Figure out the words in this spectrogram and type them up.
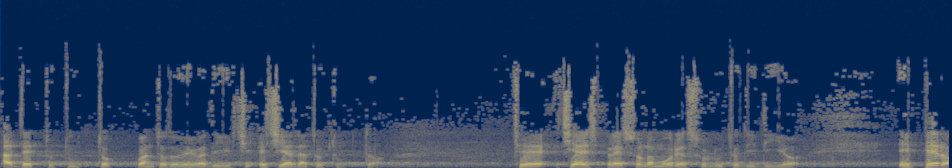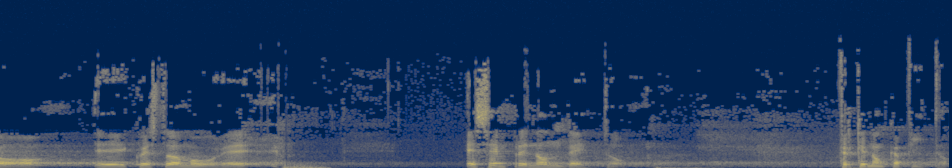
ha detto tutto quanto doveva dirci e ci ha dato tutto. Cioè, ci ha espresso l'amore assoluto di Dio. E però eh, questo amore è sempre non detto, perché non capito.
